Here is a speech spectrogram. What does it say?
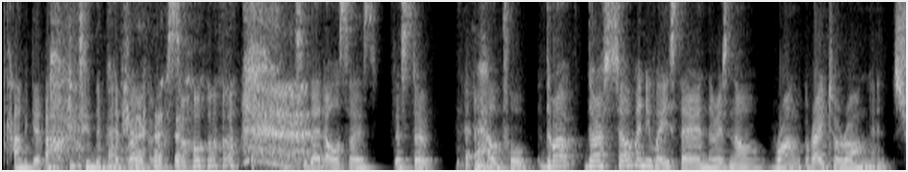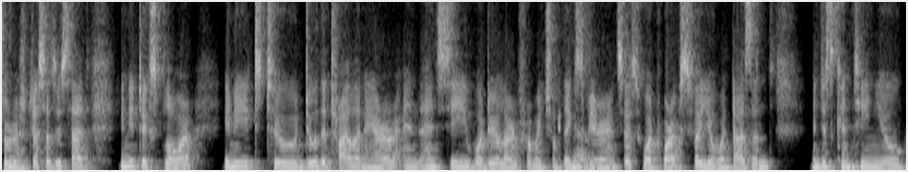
can't get out in the bad weather. so, so that also is just a helpful. There are there are so many ways there, and there is no wrong, right or wrong. And sure, yeah. just as you said, you need to explore. You need to do the trial and error and and see what do you learn from each of the experiences, yeah. what works for you, what doesn't, and just continue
